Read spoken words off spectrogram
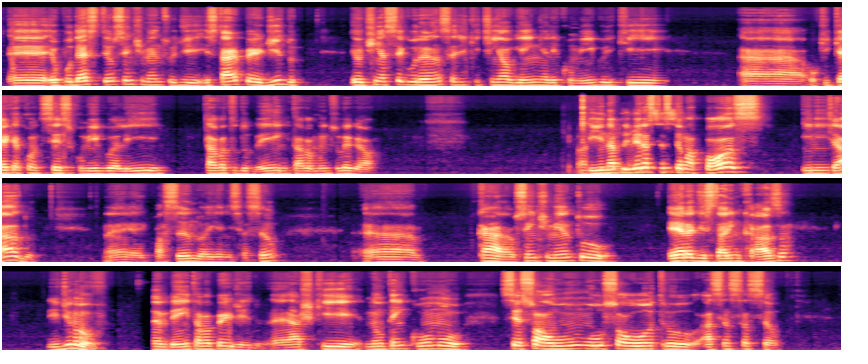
é, eu pudesse ter o sentimento de estar perdido, eu tinha segurança de que tinha alguém ali comigo e que ah, o que quer que acontecesse comigo ali, estava tudo bem, estava muito legal. E na primeira sessão após iniciado, né, passando aí a iniciação, cara, o sentimento era de estar em casa e de novo também estava perdido. É, acho que não tem como ser só um ou só outro a sensação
